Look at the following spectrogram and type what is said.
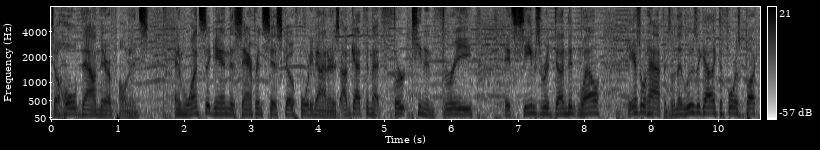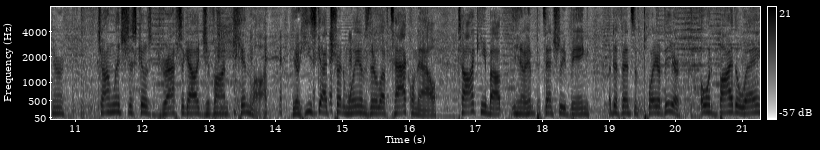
to hold down their opponents? And once again, the San Francisco 49ers, I've got them at 13 and 3. It seems redundant. Well, here's what happens when they lose a guy like DeForest Buckner. John Lynch just goes drafts a guy like Javon Kinlaw. you know, he's got Trent Williams, their left tackle now, talking about you know him potentially being a defensive player of the year. Oh, and by the way,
